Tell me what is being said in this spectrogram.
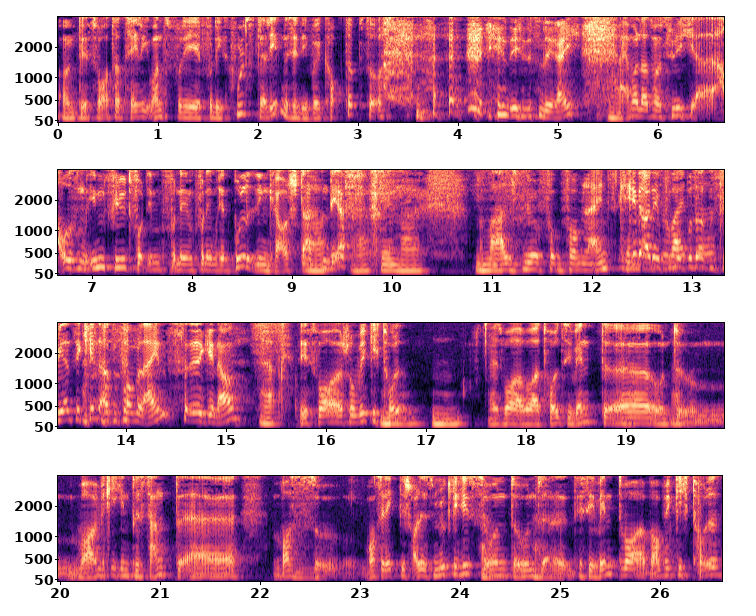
Und das war tatsächlich eins von den, von den coolsten Erlebnisse, die ich gehabt habe, so in diesem Bereich. Ja. Einmal, dass man natürlich äh, aus dem Infield von dem, von dem, von dem Red Bull Ring raus starten ja, darf. Ja, genau normal nur vom Formel 1 kennen. Genau, die so aus dem Fernsehen kennen, aus dem Formel 1, äh, genau. Ja. Das war schon wirklich toll. Mhm. Es war, war ein tolles Event äh, und ja. Ähm, war wirklich interessant, äh, was, mhm. was elektrisch alles möglich ist ja. und, und ja. Äh, das Event war, war wirklich toll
